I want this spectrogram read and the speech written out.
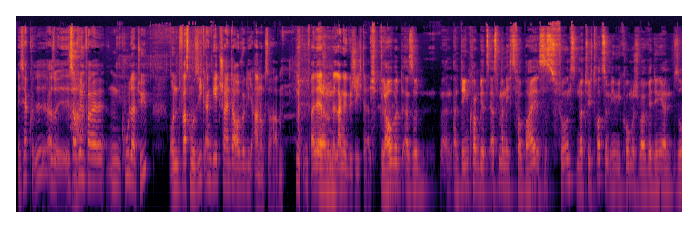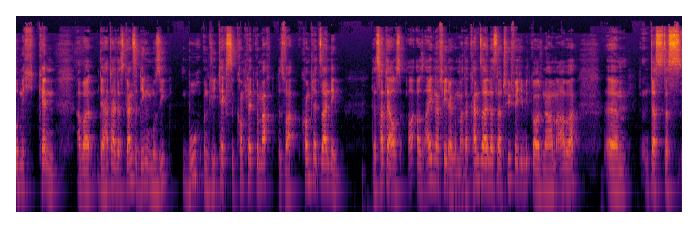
Ist ja, also ist ah. auf jeden Fall ein cooler Typ. Und was Musik angeht, scheint er auch wirklich Ahnung zu haben, weil er ähm, schon eine lange Geschichte hat. Ich glaube, also an, an denen kommt jetzt erstmal nichts vorbei. Es ist für uns natürlich trotzdem irgendwie komisch, weil wir den ja so nicht kennen. Aber der hat halt das ganze Ding, Musikbuch und Liedtexte komplett gemacht. Das war komplett sein Ding. Das hat er aus, aus eigener Feder gemacht. Da kann sein, dass natürlich welche mitgeholfen haben, aber ähm, das, das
